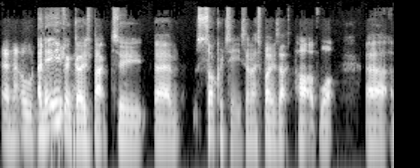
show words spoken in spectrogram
And and it even goes back to um, Socrates, and I suppose that's part of what uh,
